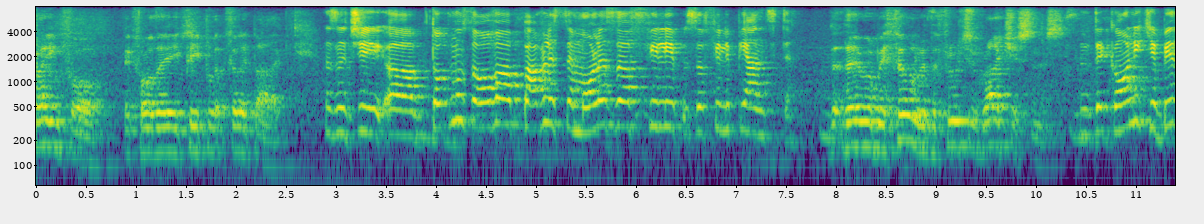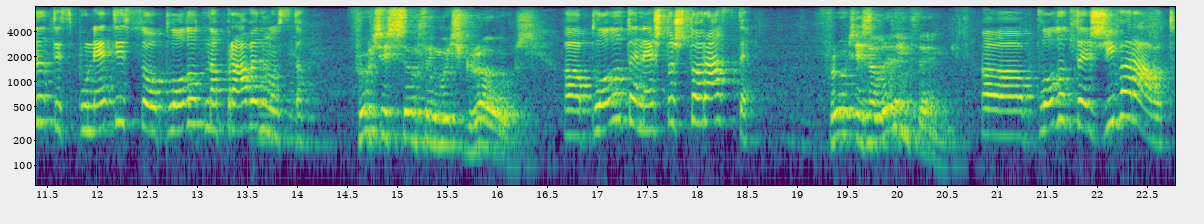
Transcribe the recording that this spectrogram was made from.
praying for for the people at Philippi. Значи, токму за ова Павле се моле за Филип за филипјанците. That they will be filled with the fruit of righteousness. дека они ќе бидат испунети со плодот на праведноста. Fruit is something which grows. А, плодот е нешто што расте. Fruit is a living thing. А, плодот е жива работа.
